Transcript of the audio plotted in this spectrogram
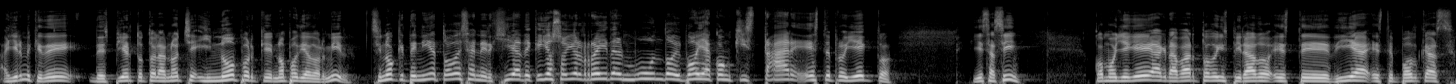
Ayer me quedé despierto toda la noche y no porque no podía dormir, sino que tenía toda esa energía de que yo soy el rey del mundo y voy a conquistar este proyecto. Y es así. Como llegué a grabar todo inspirado este día, este podcast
